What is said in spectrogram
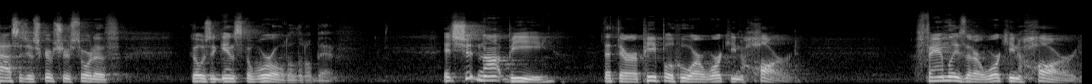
Passage of scripture sort of goes against the world a little bit. It should not be that there are people who are working hard, families that are working hard,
